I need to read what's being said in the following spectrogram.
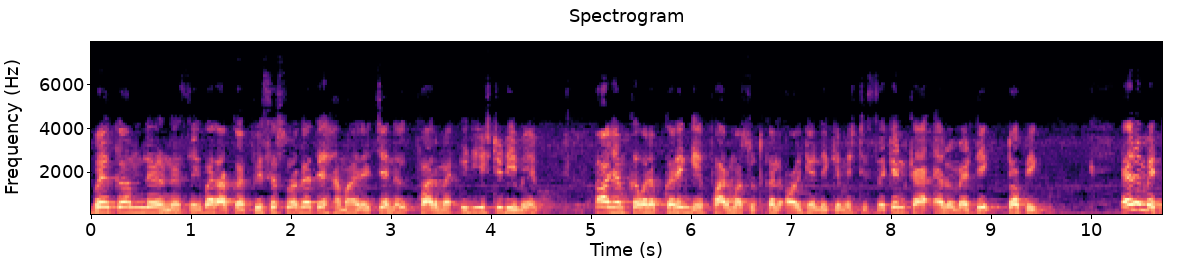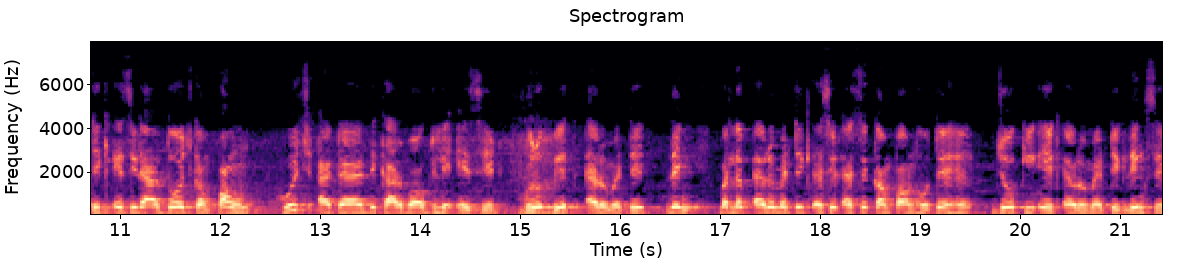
वेलकम लर्नर्स, एक बार आपका फिर से स्वागत है हमारे चैनल फार्मा इजी स्टडी में। आज हम कवर अप करेंगे फार्मास्यूटिकल ऑर्गेनिक केमिस्ट्री सेकेंड का aromatic topic aromatic acid are those compound which attach the carboxylic acid group with aromatic ring मतलब एरोमेटिक एसिड ऐसे कंपाउंड होते हैं जो कि एक एरोमेटिक रिंग से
